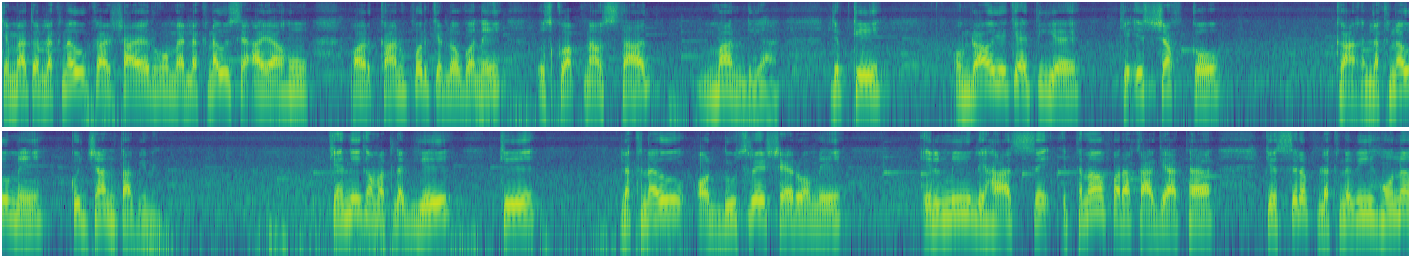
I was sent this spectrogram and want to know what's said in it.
कि मैं तो लखनऊ का शायर हूँ, मैं लखनऊ से आया हूँ और कानपुर के लोगों ने उसको अपना उस्ताद मान लिया। जबकि उमराव ये कहती है कि इस शख्स को लखनऊ में कुछ जानता भी नहीं। कहने का मतलब ये कि लखनऊ और दूसरे शहरों में इल्मी लिहाज से इतना फ़र्क आ गया था कि सिर्फ़ लखनवी होना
